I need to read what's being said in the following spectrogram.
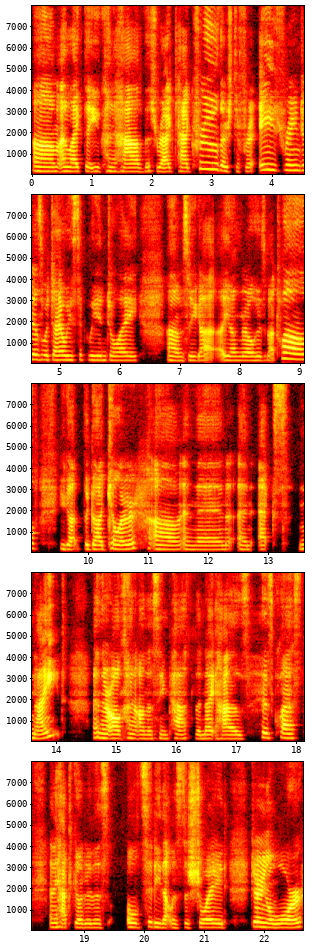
Um, I like that you kind of have this ragtag crew. There's different age ranges, which I always typically enjoy. Um, so you got a young girl who's about 12, you got the God Killer, um, and then an ex knight, and they're all kind of on the same path. The knight has his quest, and they have to go to this old city that was destroyed during a war,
